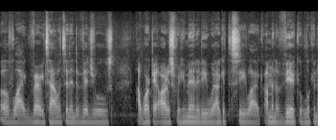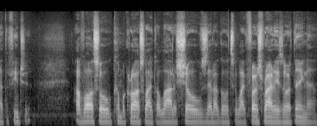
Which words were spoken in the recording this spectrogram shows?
of like very talented individuals. I work at Artists for Humanity where I get to see like I'm in a vehicle looking at the future. I've also come across like a lot of shows that I go to, like First Fridays are a thing now.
